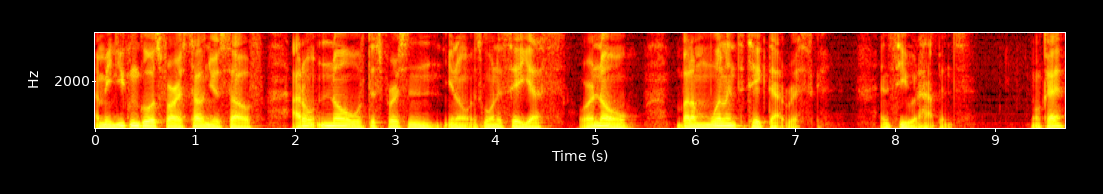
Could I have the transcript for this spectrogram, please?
I mean, you can go as far as telling yourself, I don't know if this person, you know, is going to say yes or no, but I'm willing to take that risk and see what happens. Okay?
